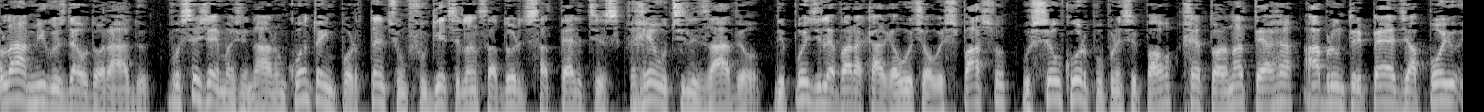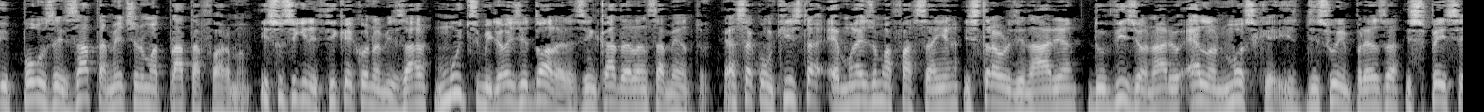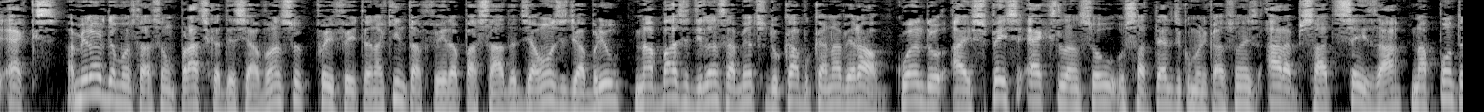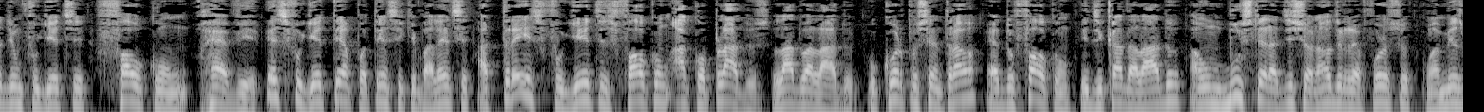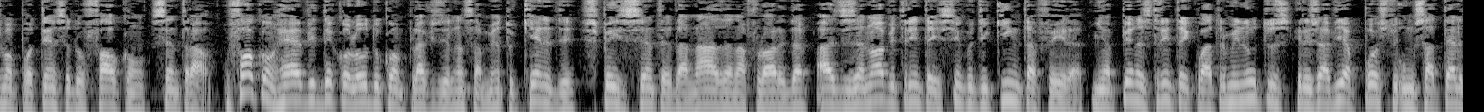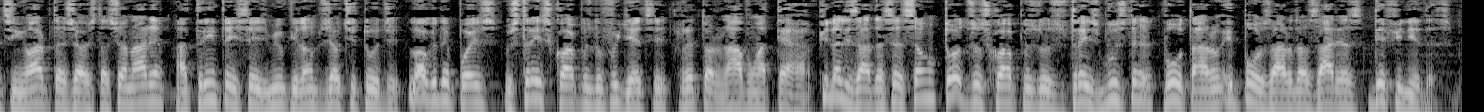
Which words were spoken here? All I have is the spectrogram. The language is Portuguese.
Olá, amigos da Eldorado. Vocês já imaginaram quanto é importante um foguete lançador de satélites reutilizável? Depois de levar a carga útil ao espaço, o seu corpo principal retorna à Terra, abre um tripé de apoio e pousa exatamente numa plataforma. Isso significa economizar muitos milhões de dólares em cada lançamento. Essa conquista é mais uma façanha extraordinária do visionário Elon Musk e de sua empresa SpaceX. A melhor demonstração prática desse avanço foi feita na quinta-feira passada, dia 11 de abril, na base de lançamentos do Cabo Canaveral, quando a SpaceX lançou o satélite de comunicações Arabsat 6A na ponta de um foguete Falcon Heavy. Esse foguete tem a potência equivalente a três foguetes Falcon acoplados lado a lado. O corpo central é do Falcon e de cada lado há um booster adicional de reforço com a mesma potência do Falcon Falcon Central. O Falcon Heavy decolou do complexo de lançamento Kennedy Space Center da NASA, na Flórida, às 19h35 de quinta-feira. Em apenas 34 minutos, ele já havia posto um satélite em órbita geoestacionária a 36 mil quilômetros de altitude. Logo depois, os três corpos do foguete retornavam à Terra. Finalizada a sessão, todos os corpos dos três boosters voltaram e pousaram nas áreas definidas.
